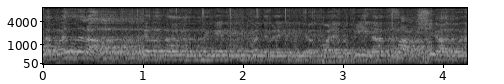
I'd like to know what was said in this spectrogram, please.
ತಮ್ಮೆಲ್ಲರ ಕರತಾಂಗದೊಂದಿಗೆ ಬಂಧುಗಳಿಗೆ ಚಪ್ಪಾಳೆ ಮುಖೇನ ಸಾಕ್ಷಿಯಾಗೋಣ.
